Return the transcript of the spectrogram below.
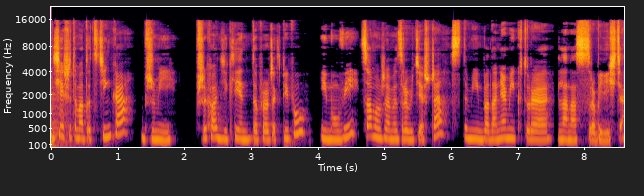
Dzisiejszy temat odcinka brzmi: Przychodzi klient do Project People i mówi, co możemy zrobić jeszcze z tymi badaniami, które dla nas zrobiliście.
